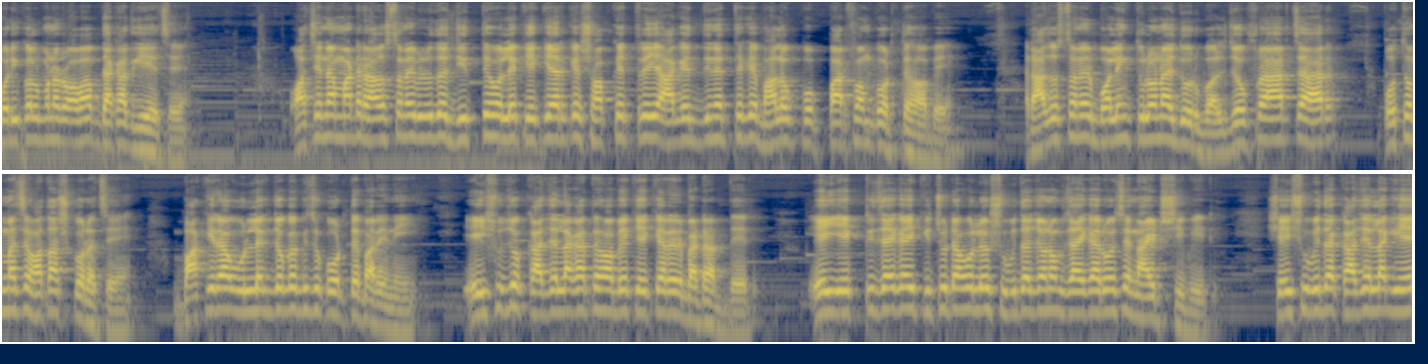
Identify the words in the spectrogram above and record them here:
পরিকল্পনার অভাব দেখা গিয়েছে অচেনা মাঠে রাজস্থানের বিরুদ্ধে জিততে হলে কেকেআরকে সব ক্ষেত্রেই আগের দিনের থেকে ভালো পারফর্ম করতে হবে। রাজস্থানের বোলিং তুলনায় দুর্বল। জোফরা আর্চার প্রথম ম্যাচে হতাশ করেছে। বাকিরা উল্লেখযোগ্য কিছু করতে পারেনি। এই সুযোগ কাজে লাগাতে হবে কেকেআরের ব্যাটারদের। এই একটি জায়গায় কিছুটা হলেও সুবিধাজনক জায়গা রয়েছে নাইট শিবির। সেই সুবিধা কাজে লাগিয়ে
